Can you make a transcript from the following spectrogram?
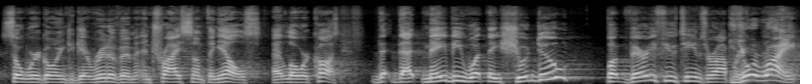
so we're going to get rid of him and try something else at lower cost. Th- that may be what they should do, but very few teams are operating. You're right.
